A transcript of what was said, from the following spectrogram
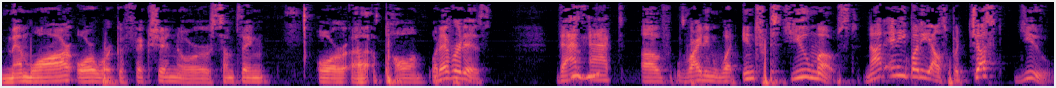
memoir or work of fiction or something or a poem, whatever it is. That mm-hmm. act of writing what interests you most, not anybody else, but just you.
